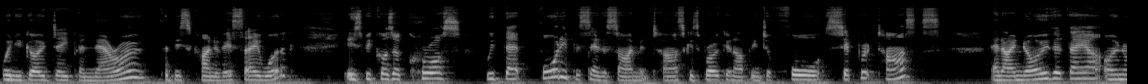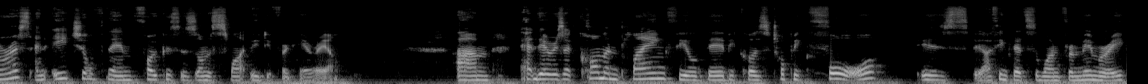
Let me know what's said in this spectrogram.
when you go deep and narrow for this kind of essay work, is because across with that 40% assignment task is broken up into four separate tasks. And I know that they are onerous, and each of them focuses on a slightly different area. Um, and there is a common playing field there because topic four is, I think that's the one from memory,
